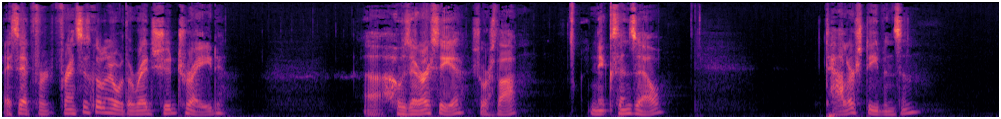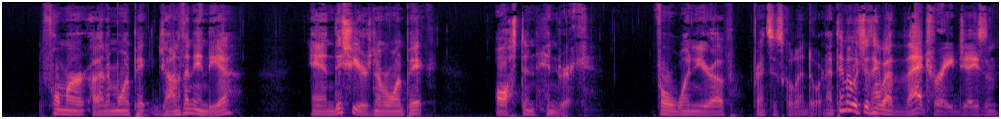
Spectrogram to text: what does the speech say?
They said for Francisco Lindor, the Reds should trade uh, Jose Garcia, shortstop, Nick Senzel, Tyler Stephenson, former uh, number one pick Jonathan India, and this year's number one pick Austin Hendrick for one year of Francisco Lindor. Now, tell me what you think about that trade, Jason.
